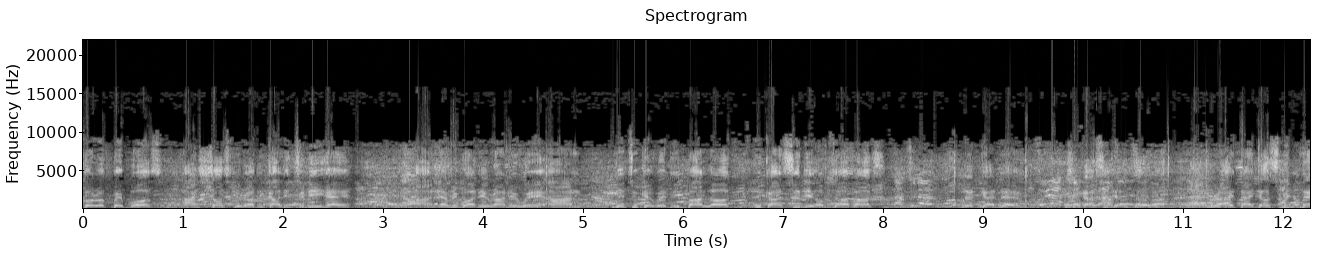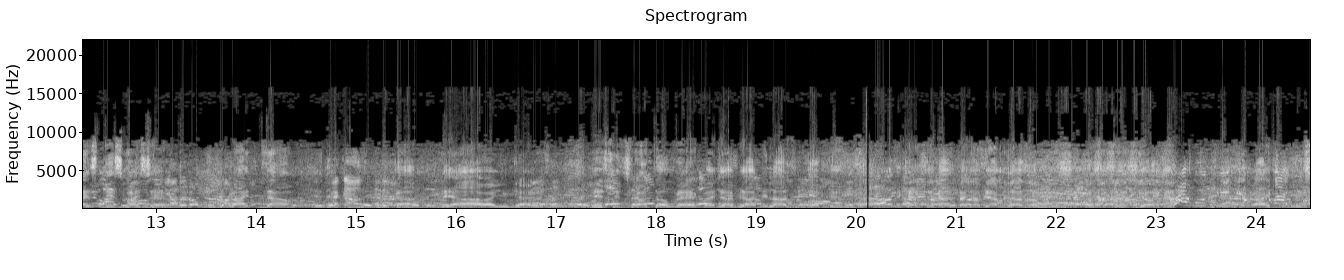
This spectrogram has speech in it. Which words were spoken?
Korope bus and shot periodically to the air. And everybody ran away and they took away the ballot. You can see the observers. Look at them. You can see the observer. Right, I just witnessed this myself. Right now. Look at, yeah, how are you guys? This is front of uh, Bajabia Miller's office. You can see that's Bajabia Miller's office, constituency office. Right in his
